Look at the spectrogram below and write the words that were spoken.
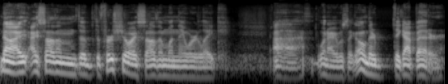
No, I, I saw them the the first show I saw them when they were like uh, when I was like, oh, they're they got better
